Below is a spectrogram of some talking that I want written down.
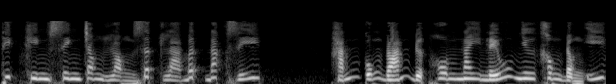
Thích khinh sinh trong lòng rất là bất đắc dĩ. Hắn cũng đoán được hôm nay nếu như không đồng ý.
